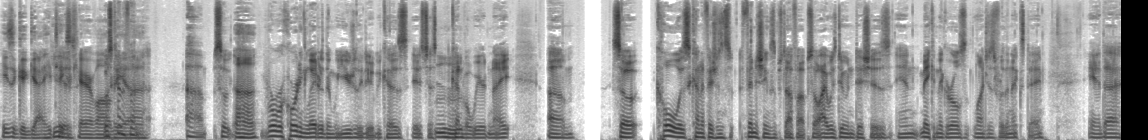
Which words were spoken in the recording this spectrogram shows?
he's a good guy. He, He takes is. care of all was the. kind of uh, fun. Um, so uh-huh. we're recording later than we usually do because it's just Mhm. kind of a weird night. Um, so Cole was kind of finishing, finishing some stuff up. So I was doing dishes and making the girls lunches for the next day. And uh,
